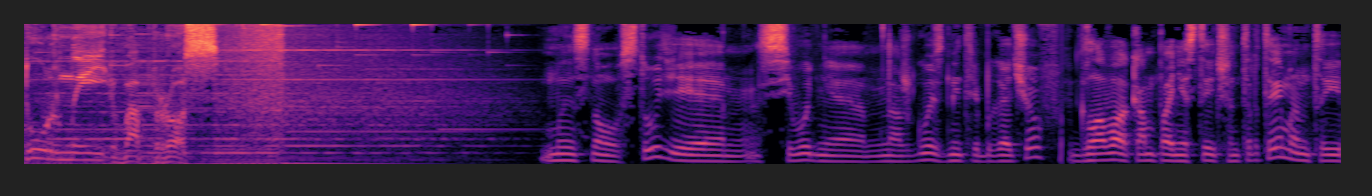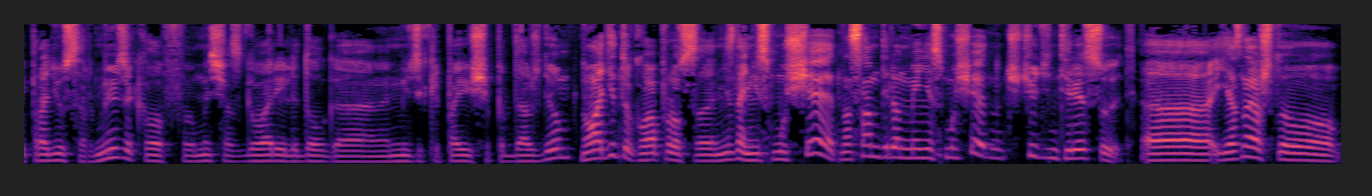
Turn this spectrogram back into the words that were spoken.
Культурный вопрос. Мы снова в студии. Сегодня наш гость Дмитрий Богачев, глава компании Stage Entertainment и продюсер мюзиклов. Мы сейчас говорили долго о мюзикле «Поющий под дождем». Но один только вопрос, не знаю, не смущает? На самом деле он меня не смущает, но чуть-чуть интересует. Э, я знаю, что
